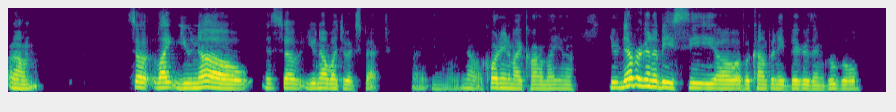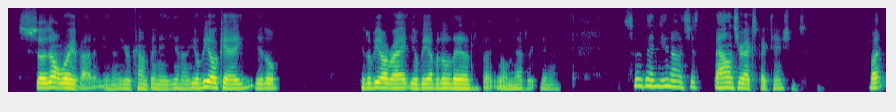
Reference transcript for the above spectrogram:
Um so like you know so you know what to expect right? You know you know according to my karma you know you're never going to be ceo of a company bigger than google. So don't worry about it. You know your company you know you'll be okay. It'll it'll be all right. You'll be able to live but you'll never you know. So then, you know, it's just balance your expectations. But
